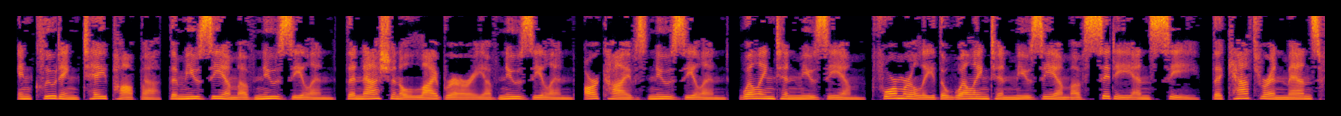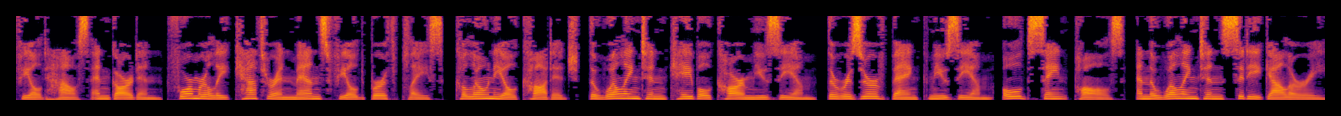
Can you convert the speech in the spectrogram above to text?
including Te Papa the Museum of New Zealand, the National Library of New Zealand, Archives New Zealand, Wellington Museum formerly the Wellington Museum of City and Sea, the Katherine Mansfield House and Garden formerly Katherine Mansfield Birthplace, Colonial Cottage, the Wellington Cable Car Museum, the Reserve Bank Museum, Old St. Paul's, and the Wellington City Gallery.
